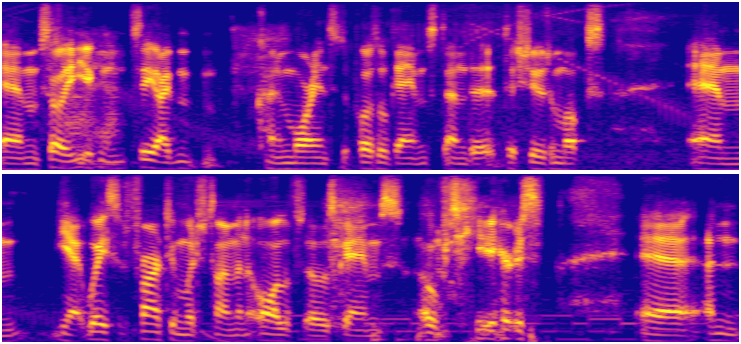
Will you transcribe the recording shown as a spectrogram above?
Um, so Ah, you yeah. can see I'm kind of more into the puzzle games than the, the shoot 'em ups. Um, yeah, wasted far too much time in all of those games over the years. Uh, and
